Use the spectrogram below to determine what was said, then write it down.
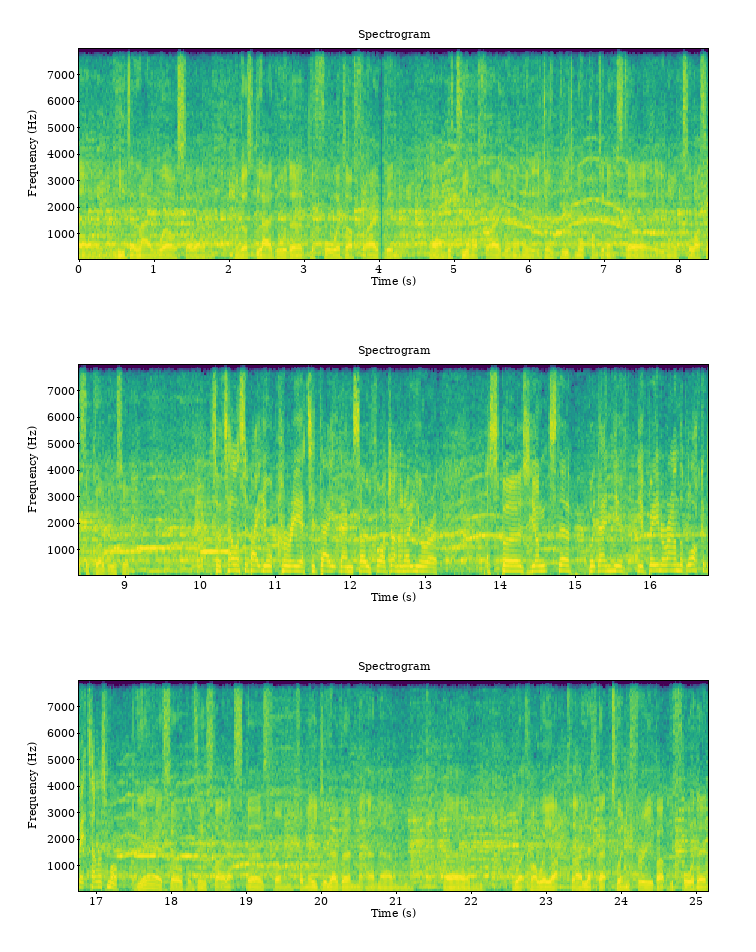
uh, lead the line well. So um, I'm just glad all the, the forwards are thriving, um, the team are thriving, and it, it just breeds more confidence to you know to us as a club also. So tell us about your career to date then so far, John. I know you're a a Spurs youngster, but then you've you've been around the block a bit. Tell us more. Yeah, so obviously started at Spurs from from age 11 and um, um, worked my way up. I left at 23, but before then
